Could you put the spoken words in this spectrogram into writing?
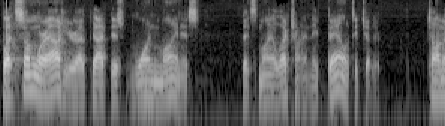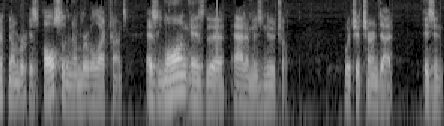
But somewhere out here I've got this 1 minus that's my electron, and they balance each other. Atomic number is also the number of electrons as long as the atom is neutral, which it turns out isn't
